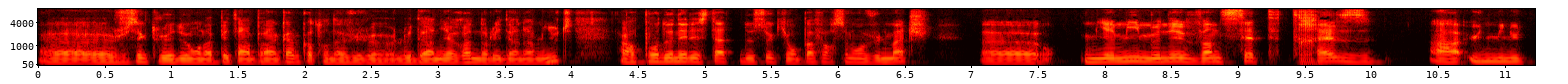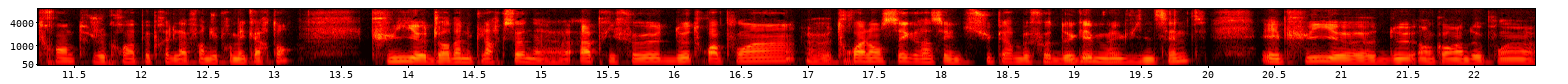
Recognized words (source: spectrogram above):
je sais que tous les deux, on a pété un peu un câble quand on a vu le, dernier run dans les dernières minutes. Alors, pour donner les stats de ceux qui n'ont pas forcément vu le match, Miami menait 27-13 à 1 minute 30, je crois, à peu près de la fin du premier quart-temps. Puis euh, Jordan Clarkson a, pris feu, 2-3 points, 3 euh, lancés grâce à une superbe faute de game avec Vincent. Et puis euh, deux, encore un 2 points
